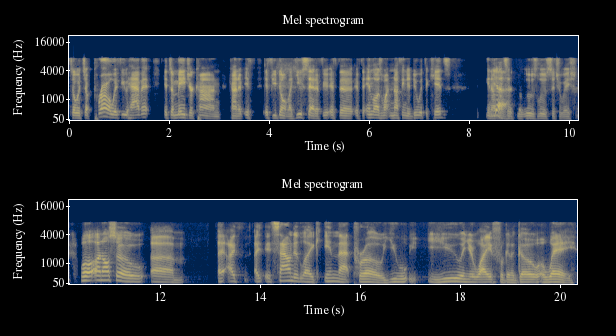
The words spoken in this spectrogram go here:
So it's a pro if you have it. It's a major con kind of if if you don't. Like you said, if you if the if the in-laws want nothing to do with the kids, you know, yeah. that's a, lose-lose situation. Well, and also um I, I it sounded like in that pro you you and your wife were going to go away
